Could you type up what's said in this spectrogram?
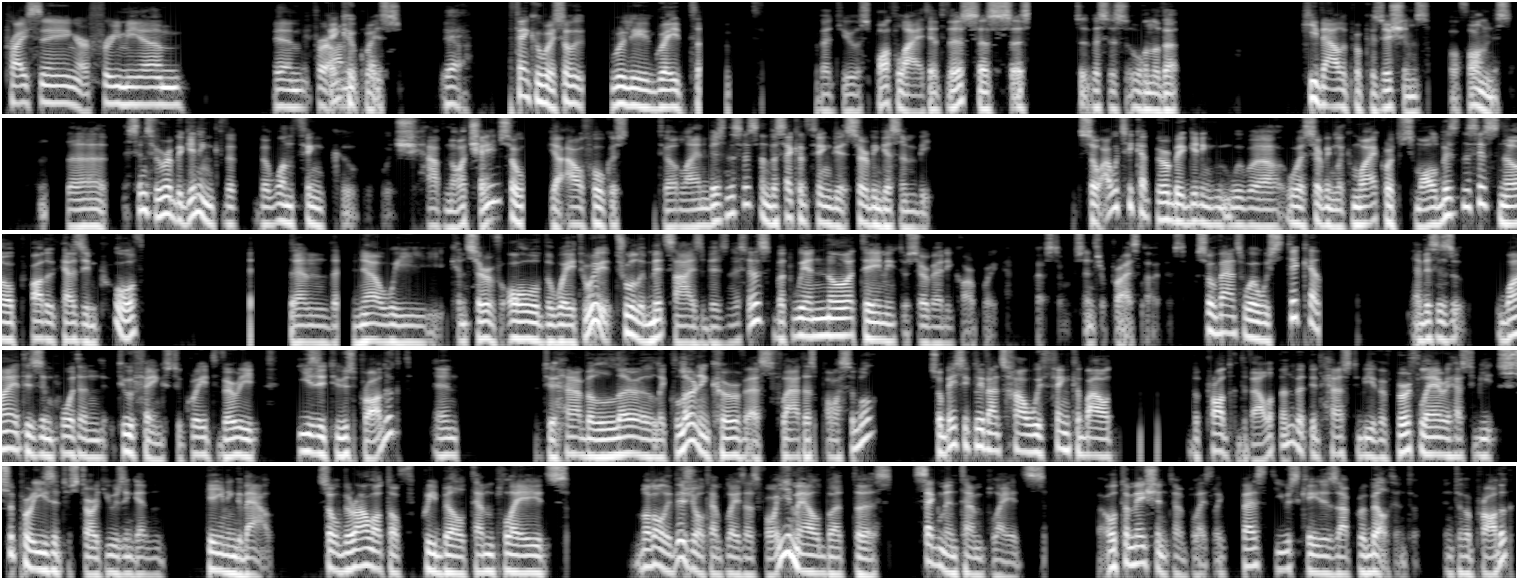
pricing or freemium and for Thank you, Chris. Yeah. Thank you, Chris. So really great uh, that you spotlighted this as, as this is one of the key value propositions of Omnis. Uh, since the very beginning, the, the one thing which have not changed. So yeah, our focus to online businesses. And the second thing is serving SMB. So I would say at the beginning, we were, we were serving like micro to small businesses. Now product has improved. And now we can serve all the way to really truly mid-sized businesses, but we are not aiming to serve any corporate customers, enterprise level So that's where we stick. And, and this is why it is important two things to create very easy to use product and to have a le- like learning curve as flat as possible. So basically that's how we think about the product development, but it has to be the first layer. It has to be super easy to start using and gaining value. So there are a lot of pre-built templates, not only visual templates as for email, but uh, segment templates, automation templates, like best use cases are pre-built into, into the product.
